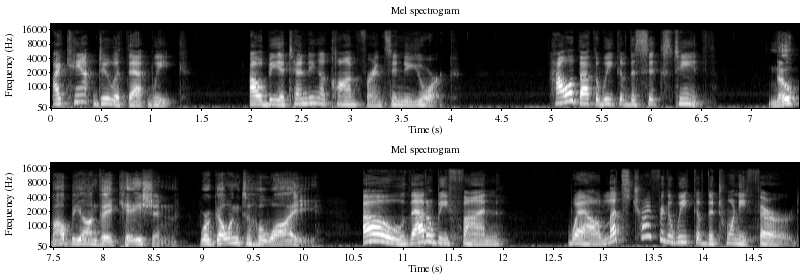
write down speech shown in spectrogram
I can't do it that week. I'll be attending a conference in New York. How about the week of the 16th? Nope, I'll be on vacation. We're going to Hawaii. Oh, that'll be fun. Well, let's try for the week of the 23rd.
